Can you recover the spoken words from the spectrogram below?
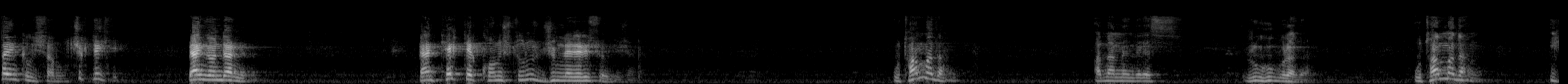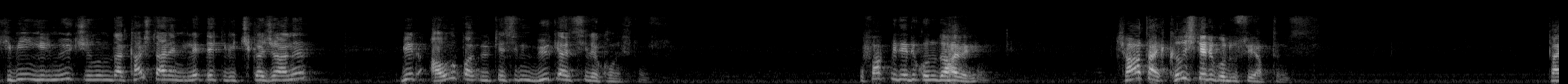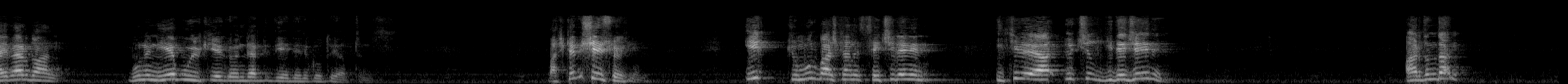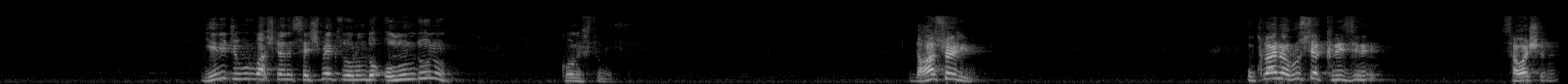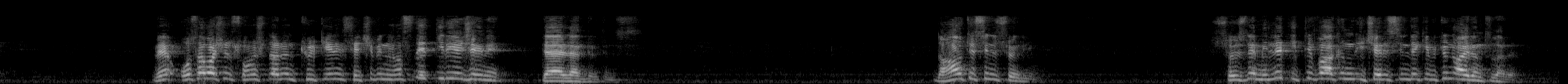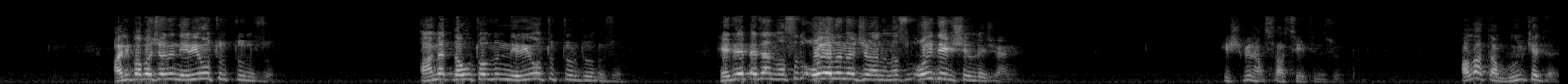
Sayın Kılıçdaroğlu çık de ki ben göndermedim. Ben tek tek konuştuğunuz cümleleri söyleyeceğim. Utanmadan Adnan Menderes ruhu burada. Utanmadan 2023 yılında kaç tane milletvekili çıkacağını bir Avrupa ülkesinin büyükelçisiyle konuştunuz. Ufak bir dedikodu daha vereyim. Çağatay kılıç dedikodusu yaptınız. Tayyip Erdoğan bunu niye bu ülkeye gönderdi diye dedikodu yaptınız. Başka bir şey söyleyeyim. İlk Cumhurbaşkanı seçilenin iki veya üç yıl gideceğini ardından yeni Cumhurbaşkanı seçmek zorunda olunduğunu konuştunuz. Daha söyleyeyim. Ukrayna-Rusya krizini, savaşını ve o savaşın sonuçlarının Türkiye'nin seçimini nasıl etkileyeceğini değerlendirdiniz. Daha ötesini söyleyeyim. Sözde Millet İttifakı'nın içerisindeki bütün ayrıntıları, Ali Babacan'ı nereye oturttuğunuzu, Ahmet Davutoğlu'nu nereye oturtturduğunuzu, HDP'den nasıl oy alınacağını, nasıl oy devşirileceğini hiçbir hassasiyetiniz yok. Allah'tan bu ülkede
